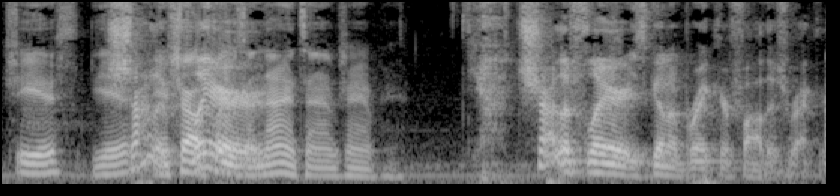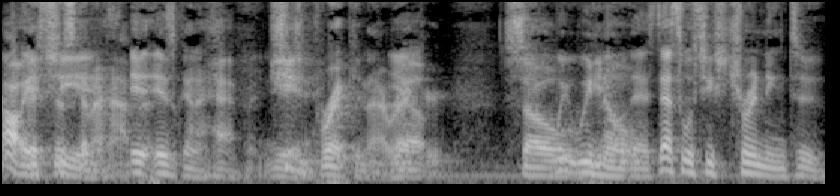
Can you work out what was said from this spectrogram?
she is, yeah. Charlotte, Charlotte Flair is a nine-time champion. Charlotte Flair is going to break her father's record. Oh, it's just going to happen. It is going to happen. She's Yeah. breaking that Yep. record. So We, we you know, know this. That's what she's trending to.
